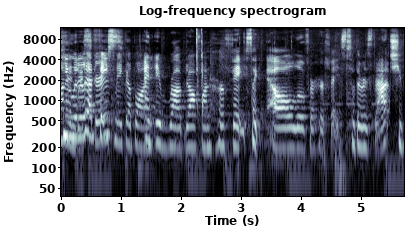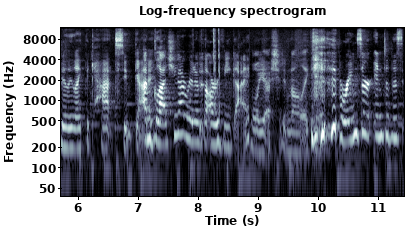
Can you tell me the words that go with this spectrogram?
on. he and literally had face makeup on. and it rubbed off on her face, like all over her face. So there was that. She really liked the cat suit guy. I'm glad she got rid of the RV guy. Well, yeah, she did not like him. Brings her into this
